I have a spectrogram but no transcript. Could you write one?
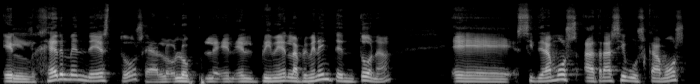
el germen de esto, o sea, el primer, la primera intentona, eh, si tiramos atrás y buscamos,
